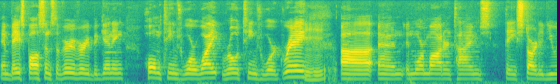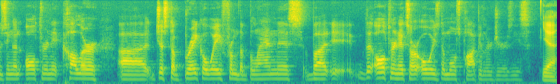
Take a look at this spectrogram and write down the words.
in baseball, since the very very beginning, home teams wore white, road teams wore gray, uh, and in more modern times, they started using an alternate color. Uh, just to break away from the blandness, but it, the alternates are always the most popular jerseys. Yeah,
